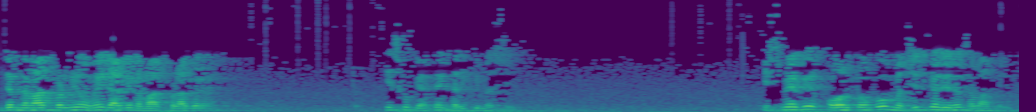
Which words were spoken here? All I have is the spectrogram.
جب نماز پڑھنی ہو وہیں جا کے نماز پڑھا کریں۔ اس کو کہتے ہیں گھر کی مسجد۔ اس میں بھی عورتوں کو مسجد کا جیسا ثواب ملتا ہے۔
